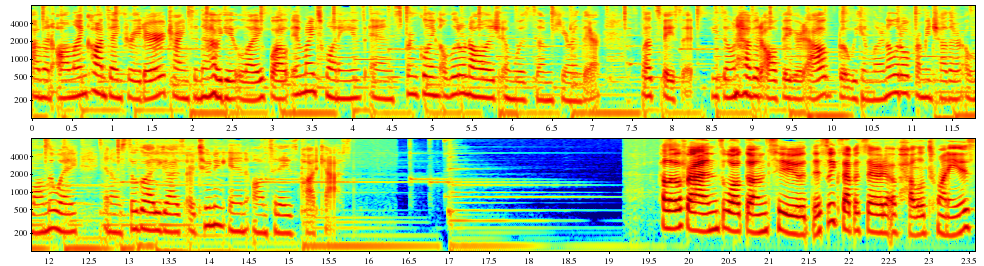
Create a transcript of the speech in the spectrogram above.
I'm an online content creator trying to navigate life while in my 20s and sprinkling a little knowledge and wisdom here and there. Let's face it, we don't have it all figured out, but we can learn a little from each other along the way, and I'm so glad you guys are tuning in on today's podcast. Hello, friends. Welcome to this week's episode of Hello 20s.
